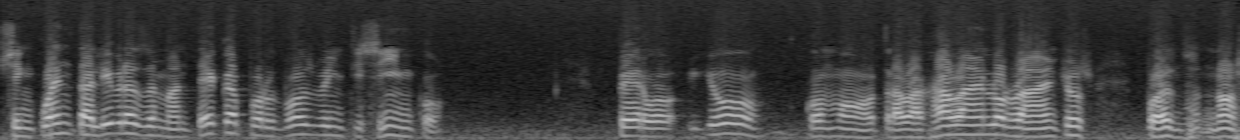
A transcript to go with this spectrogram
50 libras de manteca por 2.25 pero yo como trabajaba en los ranchos, pues nos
